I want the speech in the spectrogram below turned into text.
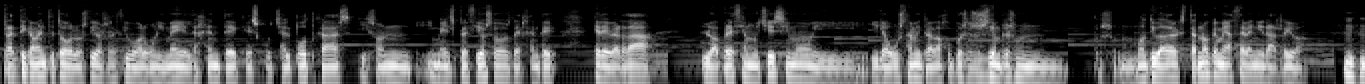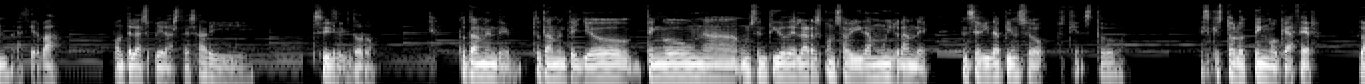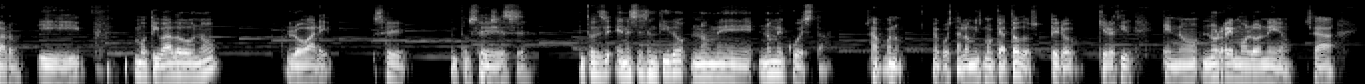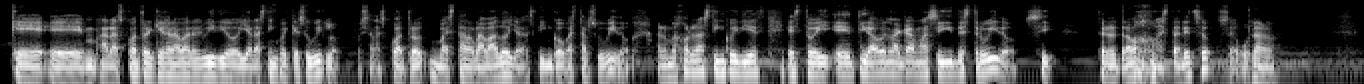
Prácticamente todos los días recibo algún email de gente que escucha el podcast y son emails preciosos de gente que de verdad lo aprecia muchísimo y, y le gusta mi trabajo, pues eso siempre es un, pues, un motivador externo que me hace venir arriba. Es decir, va, ponte las pilas, César, y, sí, el toro. Totalmente, totalmente. Yo tengo un sentido de la responsabilidad muy grande. Enseguida pienso, hostia, esto es que esto lo tengo que hacer. Claro. Y motivado o no, lo haré. Sí. Entonces, entonces en ese sentido no me, no me cuesta. O sea, bueno, me cuesta lo mismo que a todos, pero quiero decir que no, no remoloneo. O sea, que eh, a las 4 hay que grabar el vídeo y a las 5 hay que subirlo, pues a las 4 va a estar grabado y a las 5 va a estar subido. A lo mejor a las 5 y 10 estoy eh, tirado en la cama así destruido, sí, pero el trabajo va a estar hecho seguro. Claro.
